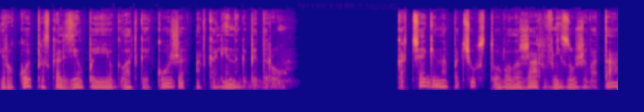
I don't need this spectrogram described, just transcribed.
и рукой проскользил по ее гладкой коже от колена к бедру. Корчагина почувствовала жар внизу живота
